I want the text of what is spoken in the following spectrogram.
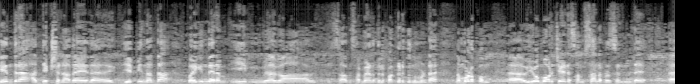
കേന്ദ്ര അധ്യക്ഷൻ അതായത് ജെ പി നദ്ദ വൈകുന്നേരം ഈ സമ്മേളനത്തിൽ പങ്കെടുക്കുന്നുമുണ്ട്. നമ്മോടൊപ്പം യുവമോർച്ചയുടെ സംസ്ഥാന പ്രസിഡന്റ് ആ,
